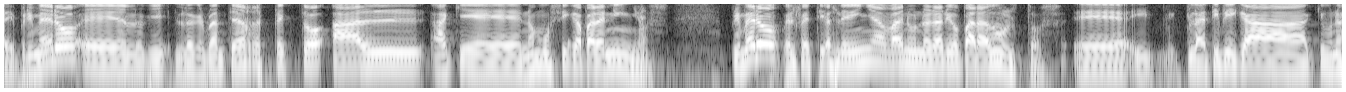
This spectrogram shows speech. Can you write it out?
ahí. Primero, eh, lo, que, lo que plantea respecto al, a que no es música para niños. Primero, el Festival de Viña va en un horario para adultos. Eh, y la típica que uno,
